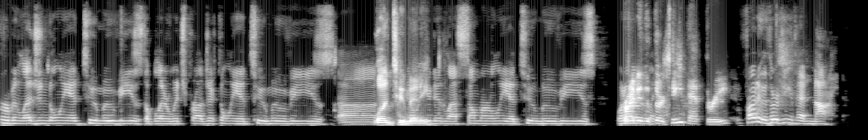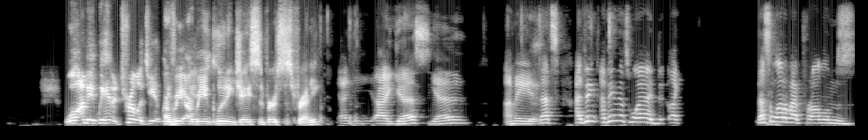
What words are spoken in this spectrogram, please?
Urban Legend only had two movies. The Blair Witch Project only had two movies. Uh, One too I What many. You did last summer only had two movies. What Friday they, the like- 13th had three. Friday the Thirteenth had nine. Well, I mean, we had a trilogy at Are least. we are we including Jason versus Freddy? I, I guess, yeah. I mean, that's. I think. I think that's why I like. That's a lot of my problems.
